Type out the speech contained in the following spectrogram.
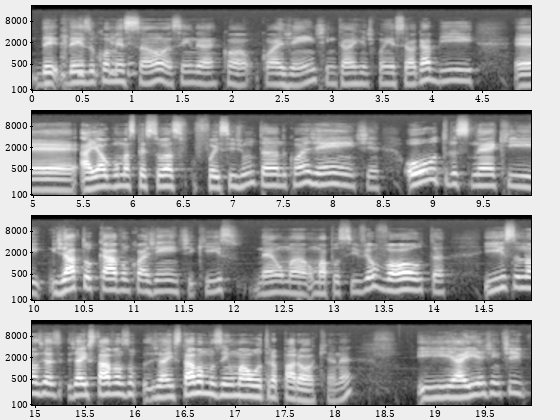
de- desde o começão, assim, né, com a, com a gente. Então, a gente conheceu a Gabi. é, aí algumas pessoas foi se juntando com a gente. Outros, né, que já tocavam com a gente, que isso, né, uma, uma possível volta. E isso nós já, já, estávamos, já estávamos em uma outra paróquia, né? E aí a gente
